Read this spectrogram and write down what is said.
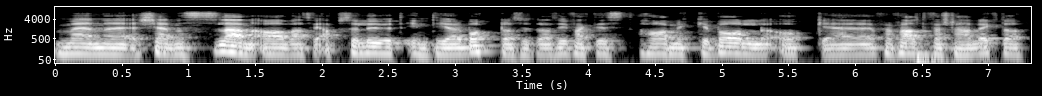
Men eh, känslan av att vi absolut inte gör bort oss utan att vi faktiskt har mycket boll och framförallt i första halvlek då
